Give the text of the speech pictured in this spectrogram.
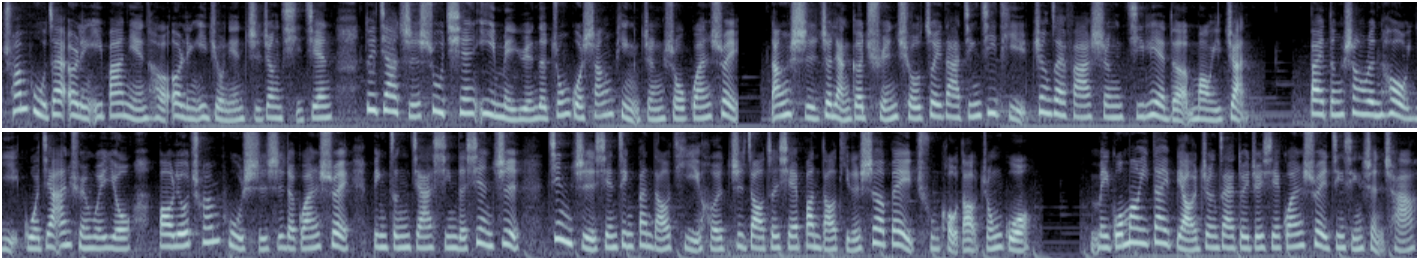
川普在二零一八年和二零一九年执政期间，对价值数千亿美元的中国商品征收关税。当时，这两个全球最大经济体正在发生激烈的贸易战。拜登上任后，以国家安全为由，保留川普实施的关税，并增加新的限制，禁止先进半导体和制造这些半导体的设备出口到中国。美国贸易代表正在对这些关税进行审查。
